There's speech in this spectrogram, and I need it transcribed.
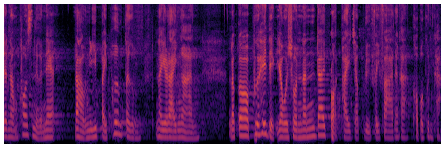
จะนำข้อเสนอแนะเหล่านี้ไปเพิ่มเติมในรายงาน แล้วก็เพื่อให้เด็กเยาวชนนั้นได้ปลอดภัยจากบุหรี่ไฟฟ้านะคะ ขอบพระคุณค่ะ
